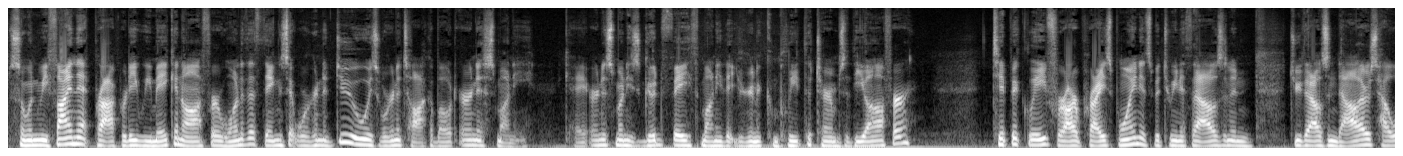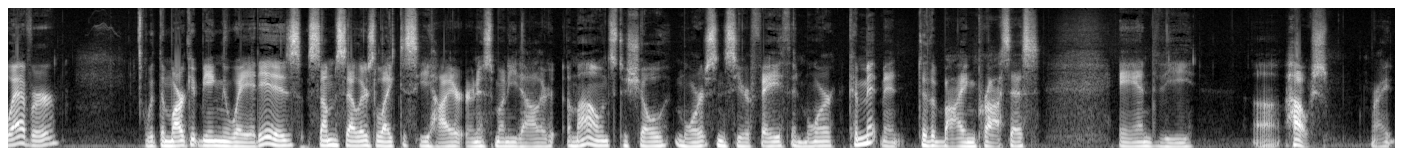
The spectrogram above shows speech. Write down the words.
so when we find that property, we make an offer. One of the things that we're going to do is we're going to talk about earnest money. Okay, earnest money is good faith money that you're going to complete the terms of the offer. Typically, for our price point, it's between $1,000 and $2,000. However, with the market being the way it is, some sellers like to see higher earnest money dollar amounts to show more sincere faith and more commitment to the buying process and the uh, house, right?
